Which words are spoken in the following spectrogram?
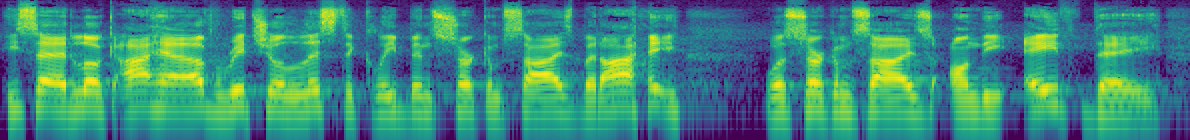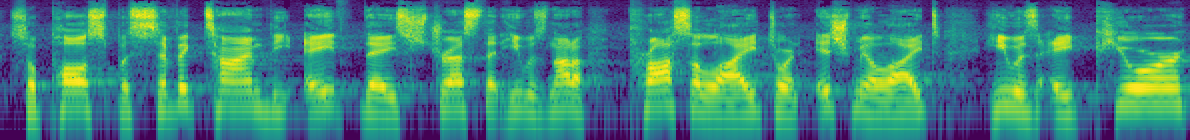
He said, Look, I have ritualistically been circumcised, but I was circumcised on the eighth day. So, Paul's specific time, the eighth day, stressed that he was not a proselyte or an Ishmaelite, he was a pure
